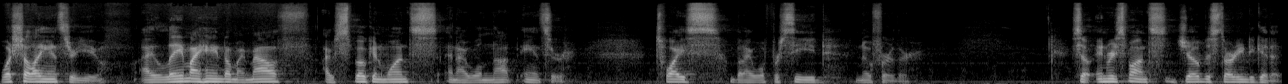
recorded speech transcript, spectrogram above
What shall I answer you? I lay my hand on my mouth. I've spoken once, and I will not answer. Twice, but I will proceed no further. So, in response, Job is starting to get it.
